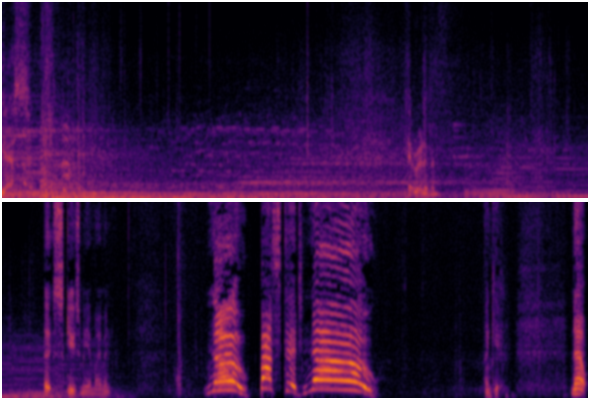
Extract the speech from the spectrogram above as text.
Yes. Get rid of him. Excuse me a moment. No! Bastard! No! Thank you. Now,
